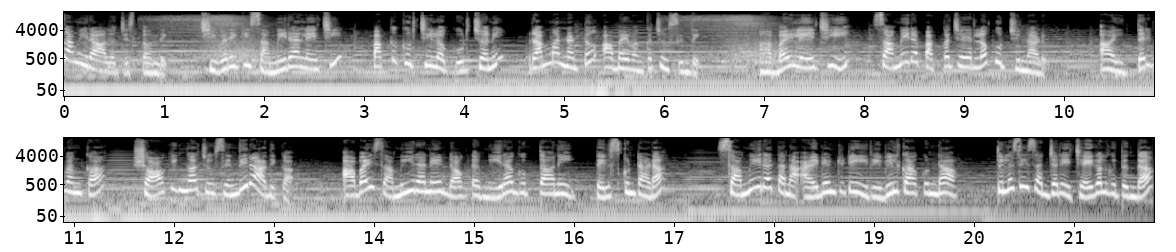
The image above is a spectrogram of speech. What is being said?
సమీర ఆలోచిస్తోంది. చివరికి సమీర లేచి పక్క కుర్చీలో కూర్చొని రమ్మన్నట్టు అభయ్ వంక చూసింది. అభయ్ లేచి సమీర పక్క చైర్లో కూర్చున్నాడు. ఆ ఇద్దరి వంక షాకింగ్గా చూసింది రాధిక. అభయ్ సమీర్ అనే డాక్టర్ మీరా గుప్తా అని తెలుసుకుంటాడా? సమీర తన ఐడెంటిటీ రివీల్ కాకుండా తులసి సర్జరీ చేయగలుగుతుందా?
